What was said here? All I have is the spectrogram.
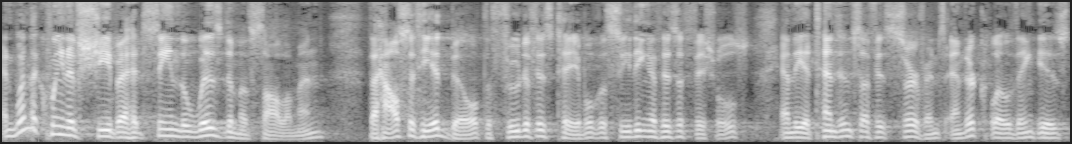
And when the queen of Sheba had seen the wisdom of Solomon, the house that he had built, the food of his table, the seating of his officials, and the attendance of his servants and their clothing, his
